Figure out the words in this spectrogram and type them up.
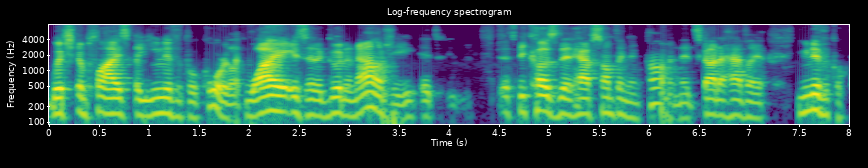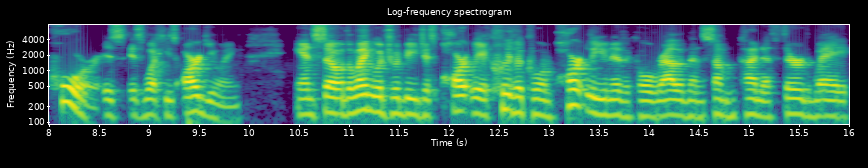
which implies a univocal core. Like, why is it a good analogy? It, it's because they have something in common. It's got to have a univocal core, is is what he's arguing. And so the language would be just partly equivocal and partly univocal rather than some kind of third way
